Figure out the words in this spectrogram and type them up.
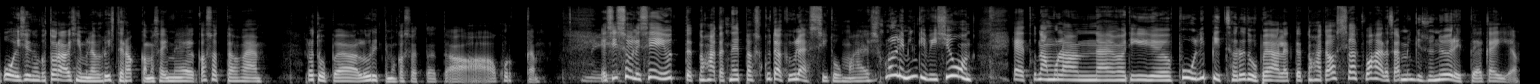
oi, see on nagu tore asi, millega Krister hakkama sai, me kasvatame rõdu peal üritame kasvatada kurke. ja siis oli see jutt, et noh, et, et need peaks kuidagi üles siduma ja siis mul oli mingi visioon, et kuna mul on niimoodi puulipitsa rõdu peal, et, et noh, et ah, sealt vahele saab mingisuguse nööritaja käia.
